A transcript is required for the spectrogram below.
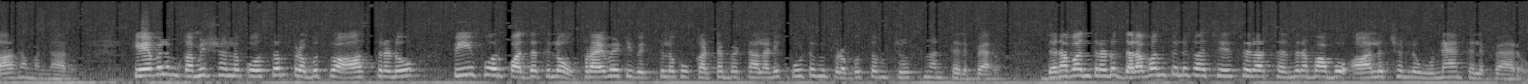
దారుణమన్నారు. కేవలం కమిషన్ల కోసం ప్రభుత్వ ఆస్తులను పీ ఫోర్ పద్ధతిలో ప్రైవేటు వ్యక్తులకు కట్టబెట్టాలని కూటమి ప్రభుత్వం చూస్తుందని తెలిపారు. ధనవంతులను ధనవంతులుగా చేసేలా చంద్రబాబు ఆలోచనలు ఉన్నాయని తెలిపారు.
